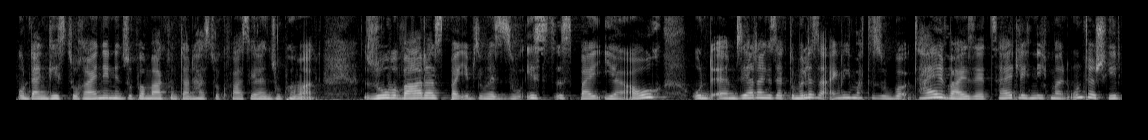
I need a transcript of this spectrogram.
und dann gehst du rein in den Supermarkt und dann hast du quasi einen Supermarkt. So war das bei ihr, beziehungsweise so ist es bei ihr auch. Und ähm, sie hat dann gesagt, du Melissa, eigentlich macht das so teilweise zeitlich nicht mal einen Unterschied,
